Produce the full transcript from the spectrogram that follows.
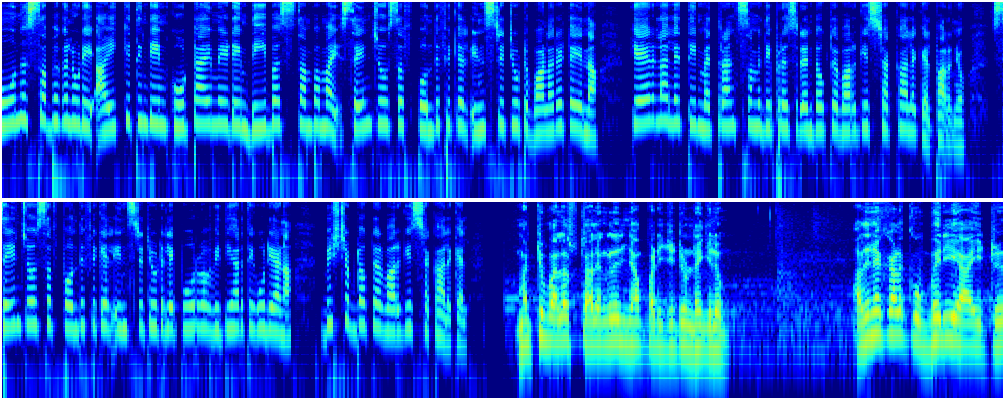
മൂന്ന് സഭകളുടെ ഐക്യത്തിന്റെയും കൂട്ടായ്മയുടെയും ദീപസ്തംഭമായി സെന്റ് ജോസഫ് പൊന്തിഫിക്കൽ ഇൻസ്റ്റിറ്റ്യൂട്ട് വളരട്ടെയെന്ന് കേരള ലത്തീൻ മെത്രാൻ സമിതി പ്രസിഡന്റ് ഡോക്ടർ വർഗീസ് ചക്കാലക്കൽ പറഞ്ഞു. സെന്റ് ജോസഫ് പൊന്തിഫിക്കൽ ഇൻസ്റ്റിറ്റ്യൂട്ടിലെ പൂർവ വിദ്യാർത്ഥി കൂടിയാണ് ബിഷപ്പ് ഡോക്ടർ വർഗീസ് ചക്കാലക്കൽ. മറ്റു പല സ്ഥലങ്ങളിൽ ഞാൻ പഠിച്ചിട്ടുണ്ടെങ്കിലും അതിനേക്കാളൊക്കെ ഉപരിയായിട്ട്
